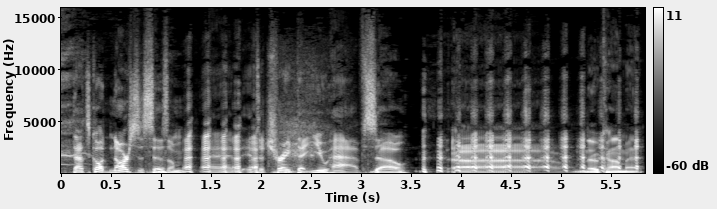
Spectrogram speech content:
That's called narcissism, and it's a trait that you have. So, no comment.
